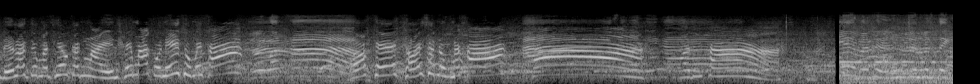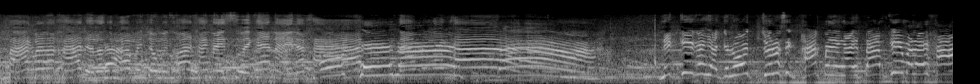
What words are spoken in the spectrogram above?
เดี๋ยวเราจะมาเที่ยวกันใหม่ให้มากกว่านี้ถูกไหมคะดูแล้วค่ะ โอเค ขอให้สนุกนะคะ ค่ะสวัสดีค่ะ นี่มาถึงจิมนาสติกพาร์คแล้วนะคะ เดี๋ยวเราจะเข้าไปชมกันว่าข้างในสวยแค่ไหนนะคะ โอเคได้ตามไปเลยค่ะจ้านิกกี้ก็อยากจะรู้จุลศิษย์พักเป็นยังไงตามกี้มาเลยค่ะ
